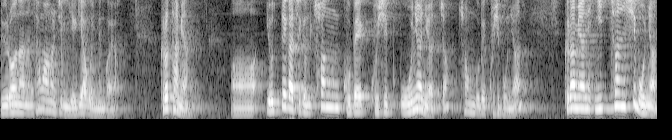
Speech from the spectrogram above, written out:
늘어나는 상황을 지금 얘기하고 있는 거예요. 그렇다면 어, 요때가 지금 1995년이었죠. 1995년. 그러면 2015년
